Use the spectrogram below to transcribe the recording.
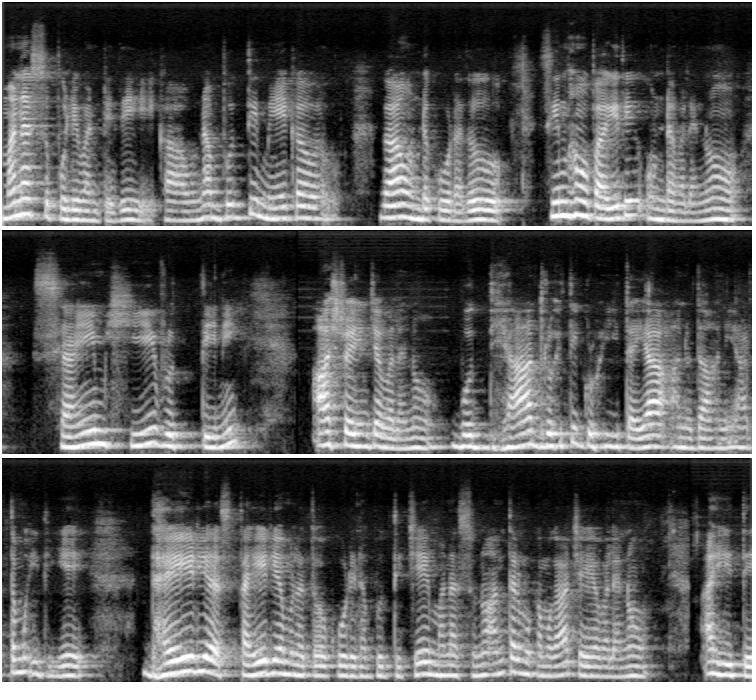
మనస్సు పులి వంటిది. కావున బుద్ధి మేకగా ఉండకూడదు. సింహము పగిది ఉండవలను. సైంహీ వృత్తిని ఆశ్రయించవలను. బుద్ధ్యా దృహితి గృహీతయ అను దాని అర్థము ఇదియే. ధైర్య స్థైర్యములతో కూడిన బుద్ధిచే మనస్సును అంతర్ముఖముగా చేయవలను. అయితే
